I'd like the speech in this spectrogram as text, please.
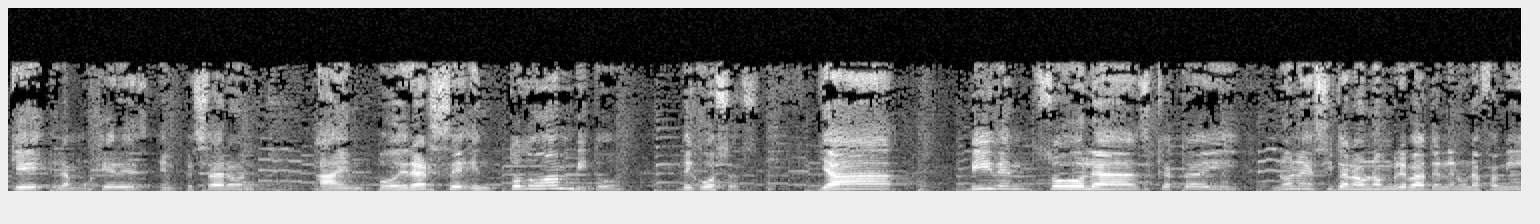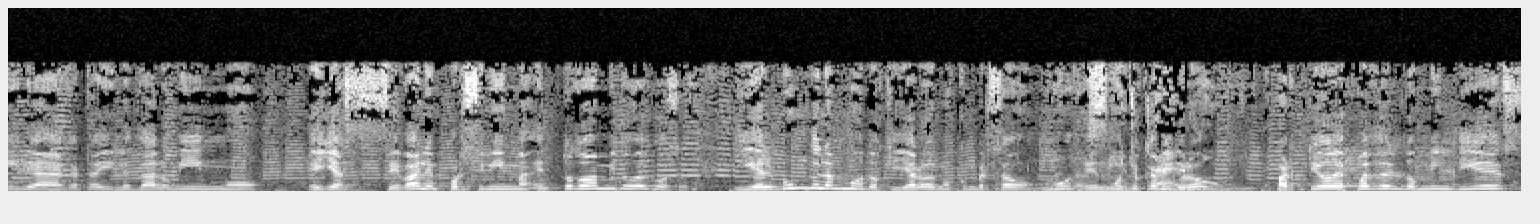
que las mujeres empezaron a empoderarse en todo ámbito de cosas. Ya viven solas, ¿cachai? No necesitan a un hombre para tener una familia, ¿cachai? Les da lo mismo. Ellas se valen por sí mismas en todo ámbito de cosas. Y el boom de las motos, que ya lo hemos conversado mu- en muchos capítulos, partió después del 2010,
